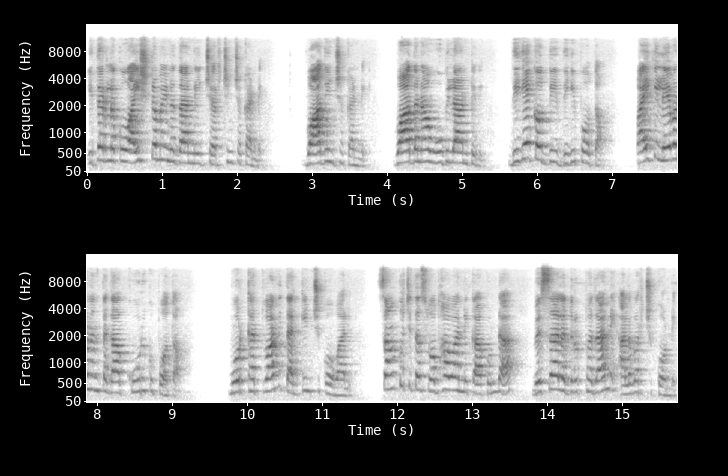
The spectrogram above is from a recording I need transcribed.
ఇతరులకు అయిష్టమైన దాన్ని చర్చించకండి. వాదించకండి. వాదన ఊబిలాంటిది. దిగే కొద్దీ దిగిపోతాం. పైకి లేవనంతగా కూరుకుపోతాం. మూర్ఖత్వాన్ని తగ్గించుకోవాలి. సంకుచిత స్వభావాన్ని కాకుండా విశాల దృక్పథాన్ని అలవర్చుకోండి.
